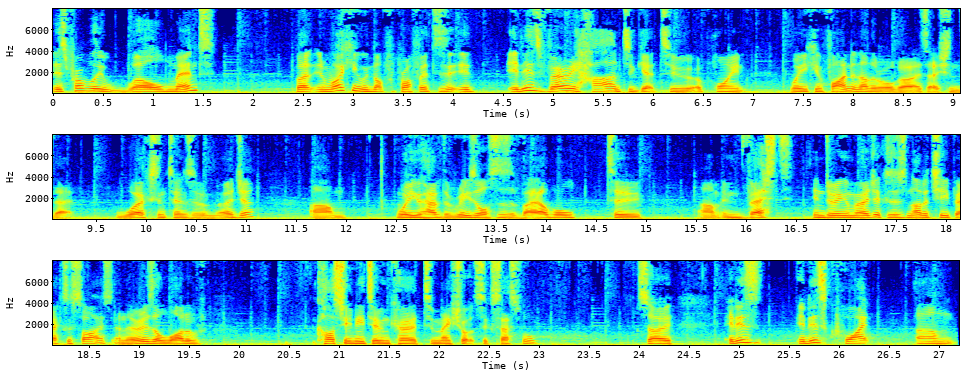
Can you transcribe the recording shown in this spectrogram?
is probably well meant, but in working with not for profits, it it is very hard to get to a point where you can find another organization that works in terms of a merger, um, where you have the resources available to um, invest in doing a merger because it's not a cheap exercise and there is a lot of costs you need to incur to make sure it's successful. So it is it is quite um,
